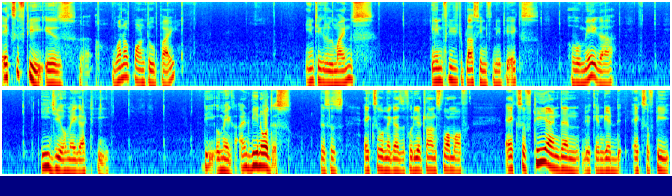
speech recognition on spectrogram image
X of t is uh, 1 upon 2 pi integral minus infinity to plus infinity x of omega e j omega t d omega and we know this this is x of omega is the Fourier transform of x of t and then you can get the x of t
